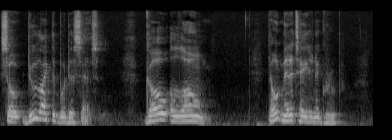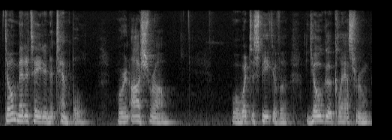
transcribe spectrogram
So do like the Buddha says go alone. Don't meditate in a group. Don't meditate in a temple or an ashram or what to speak of a yoga classroom,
